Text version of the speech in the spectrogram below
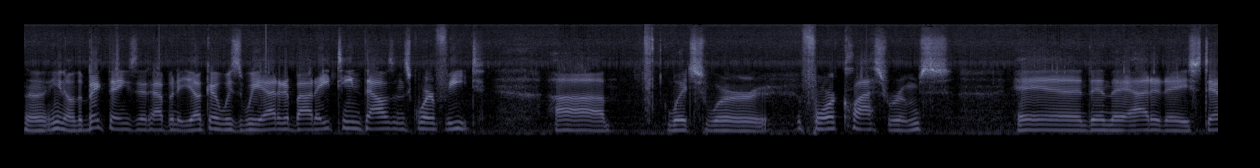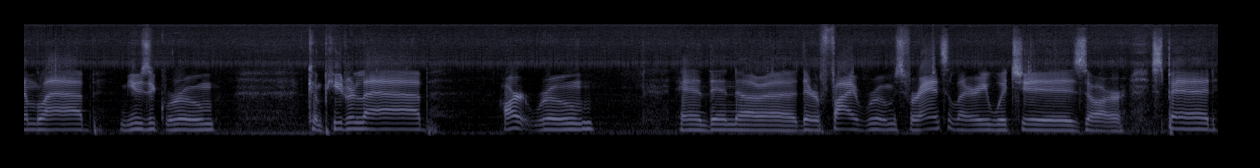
uh, you know the big things that happened at Yucca was we added about eighteen thousand square feet, uh, which were four classrooms, and then they added a STEM lab, music room, computer lab, art room, and then uh, there are five rooms for ancillary, which is our SPED,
